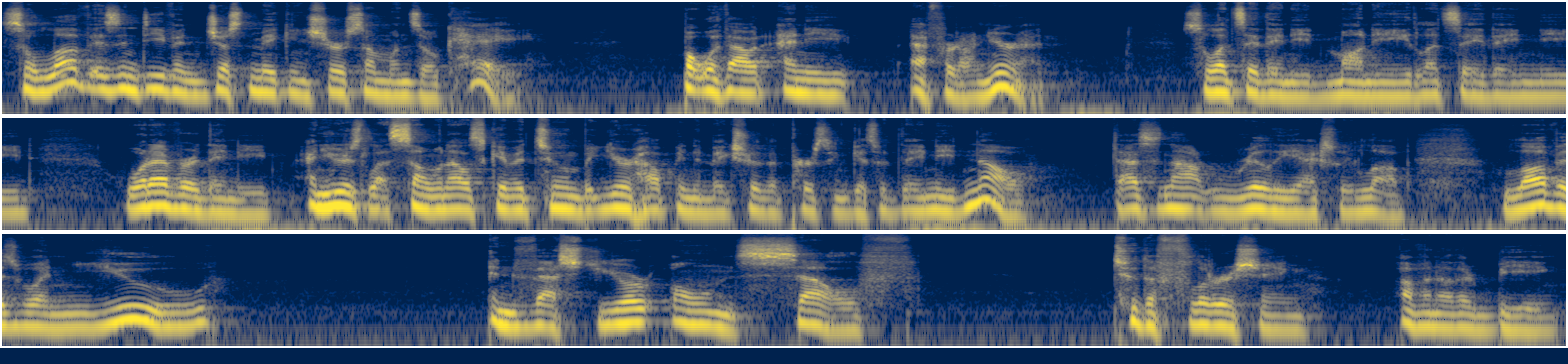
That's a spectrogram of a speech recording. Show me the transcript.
So love isn't even just making sure someone's okay, but without any effort on your end. So let's say they need money, let's say they need whatever they need, and you just let someone else give it to them, but you're helping to make sure the person gets what they need. No, that's not really actually love. Love is when you invest your own self to the flourishing of another being.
